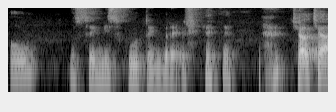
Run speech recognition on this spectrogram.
Ou você me escuta em breve. tchau, tchau.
